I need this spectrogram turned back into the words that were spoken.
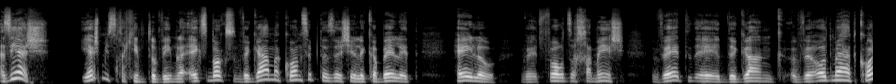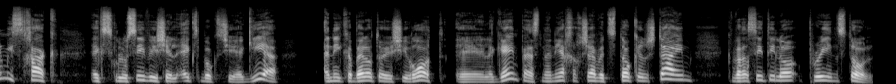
אז יש, יש משחקים טובים לאקסבוקס, וגם הקונספט הזה של לקבל את Halo ואת Forza 5 ואת The uh, Gunk ועוד מעט כל משחק אקסקלוסיבי של אקסבוקס שיגיע, אני אקבל אותו ישירות uh, ל Game Pass, נניח עכשיו את Stalker 2, כבר עשיתי לו pre-install.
